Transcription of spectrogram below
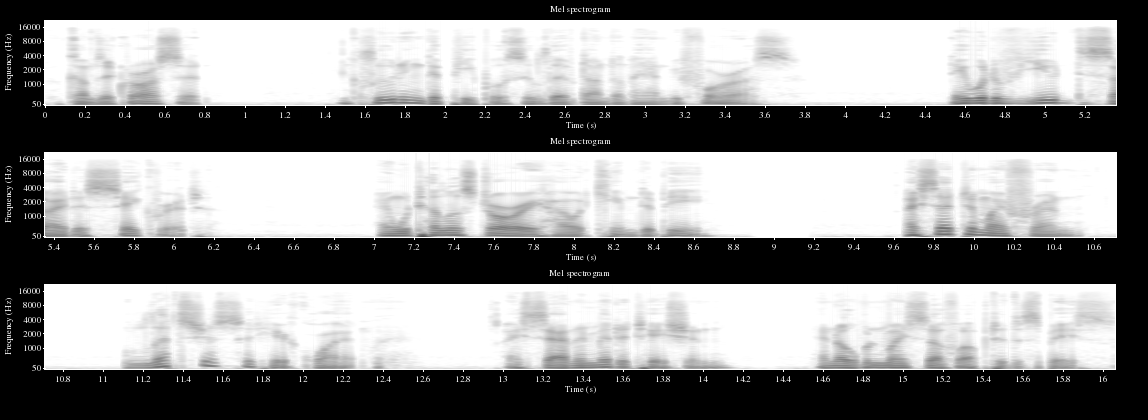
who comes across it including the peoples who lived on the land before us. They would have viewed the site as sacred and would tell a story how it came to be. I said to my friend, Let's just sit here quietly. I sat in meditation and opened myself up to the space.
